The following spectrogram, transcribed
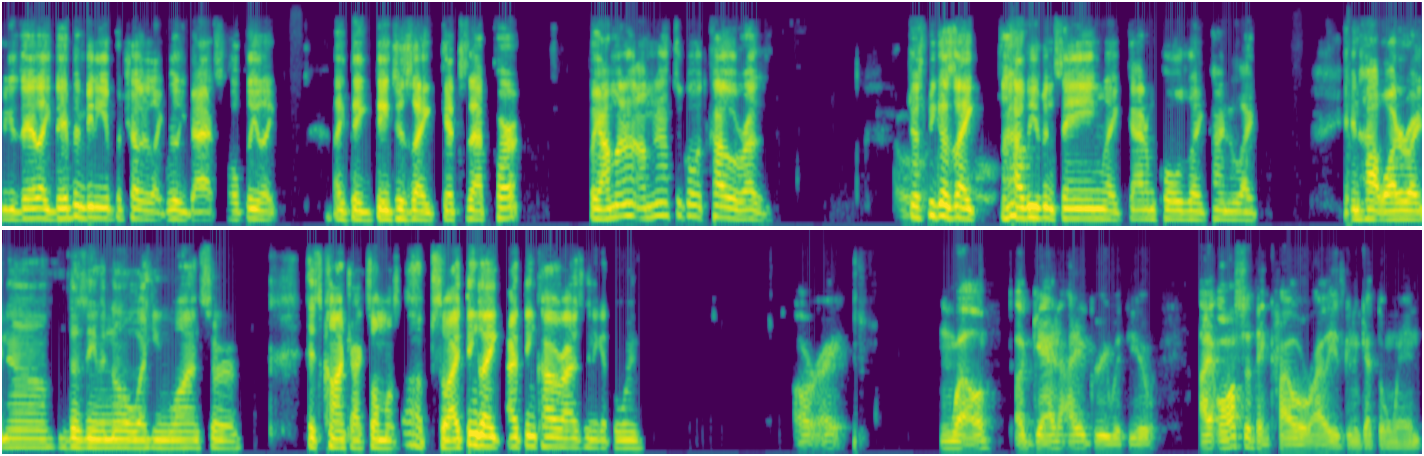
because they're like they've been beating up each other like really bad. So hopefully like like they they just like get to that part. But yeah, I'm gonna I'm gonna have to go with Kyle O'Reilly. Oh. Just because like how we've been saying, like Adam Cole's like kind of like in hot water right now, doesn't even know what he wants or his contract's almost up. So I think like I think Kyle O'Reilly's gonna get the win. All right. Well, again, I agree with you. I also think Kyle O'Reilly is going to get the win.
